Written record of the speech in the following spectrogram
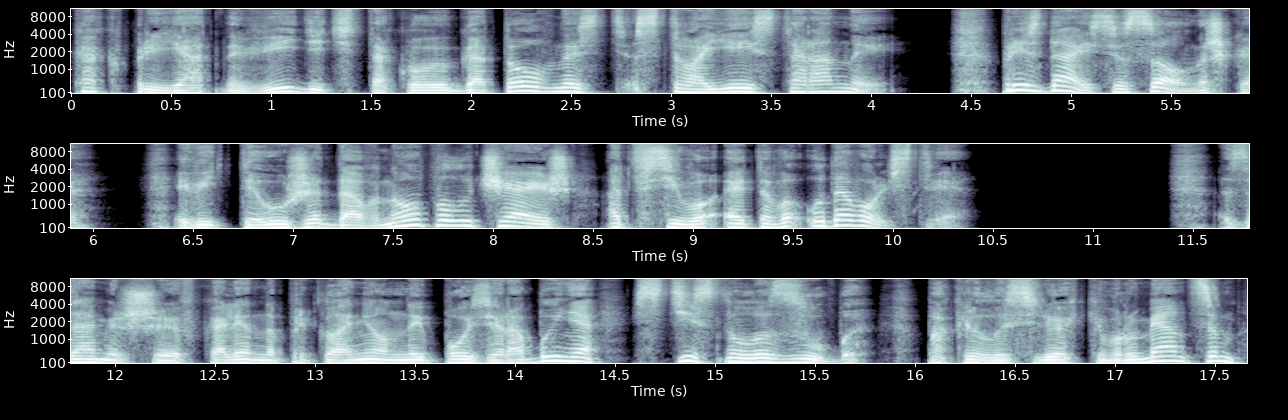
«Как приятно видеть такую готовность с твоей стороны! Признайся, солнышко, ведь ты уже давно получаешь от всего этого удовольствие!» Замершая в коленно преклоненной позе рабыня стиснула зубы, покрылась легким румянцем,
